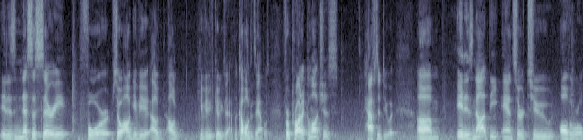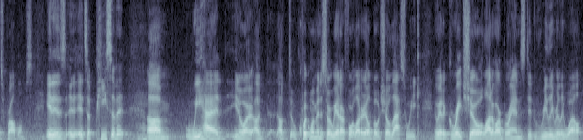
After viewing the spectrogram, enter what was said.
It is necessary for. So I'll give you. I'll. I'll give you a good example. A couple of examples for product launches. Have to do it. Um, it is not the answer to all the world's problems. It is. It, it's a piece of it. Mm-hmm. Um, we had, you know, our, our, our, quick one minute story. We had our Fort Lauderdale Boat Show last week, and we had a great show. A lot of our brands did really, really well.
